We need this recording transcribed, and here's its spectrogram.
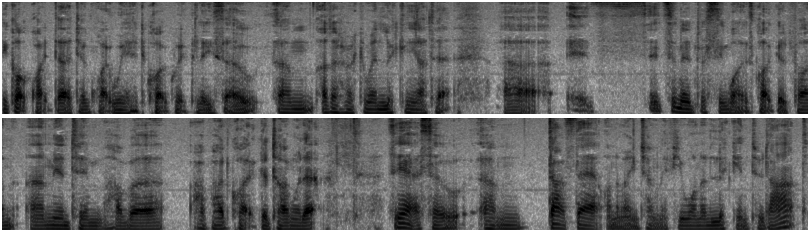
It got quite dirty and quite weird quite quickly, so um, I don't recommend looking at it. Uh, it's it's an interesting one. It's quite good fun. Me and Tim have a have had quite a good time with it. So yeah, so um, that's there on the main channel if you want to look into that.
